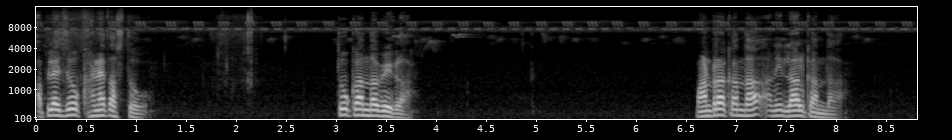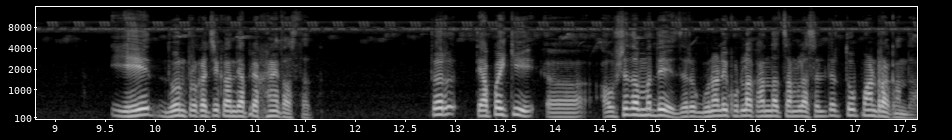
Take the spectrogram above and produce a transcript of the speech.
आपल्या जो खाण्यात असतो तो कांदा वेगळा. पांढरा कांदा आणि लाल कांदा हे दोन प्रकारचे कांदे आपल्या खाण्यात असतात. तर त्यापैकी औषधामध्ये जर गुणाने कुठला कांदा चांगला असेल तर तो पांढरा कांदा.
